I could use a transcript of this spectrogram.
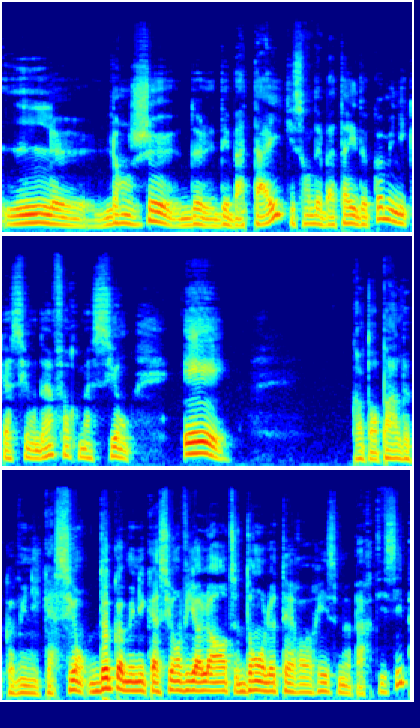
l'enjeu des batailles, qui sont des batailles de communication, d'information et, quand on parle de communication, de communication violente dont le terrorisme participe,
